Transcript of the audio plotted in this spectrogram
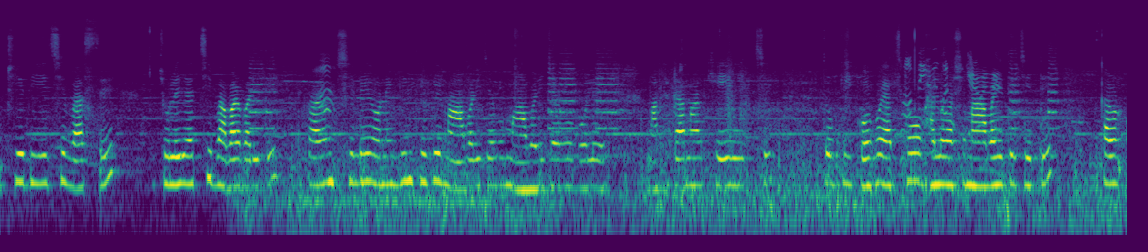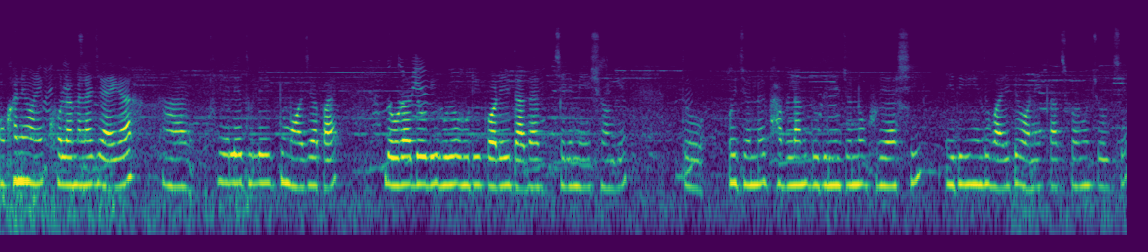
উঠিয়ে দিয়েছে বাসে, চলে যাচ্ছি বাবার বাড়িতে। কারণ ছেলে অনেক দিন থেকে মা বাড়ি যাব, মা বাড়ি যাব বলে মাথাটা আমার খেয়ে নিচ্ছে। তো কী করব? এত ভালোবাসে মা বাড়িতে যেতে। কারণ ওখানে অনেক খোলামেলা জায়গা। আর খেলে ধুলে একটু মজা পায়। দৌড়াদৌড়ি, হুড়োহুড়ি করে দাদার ছেলে মেয়ের সঙ্গে। তো ওই জন্যই ভাবলাম দুদিনের জন্য ঘুরে আসি। এদিকে কিন্তু বাড়িতে অনেক কাজকর্ম চলছে।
